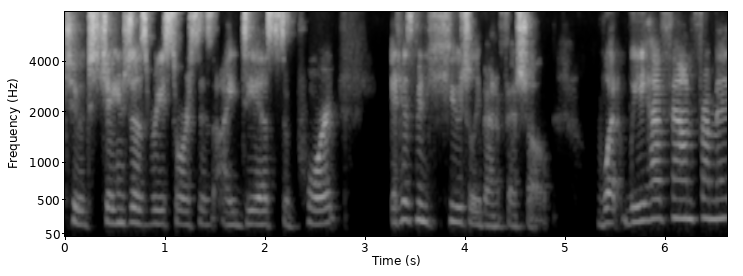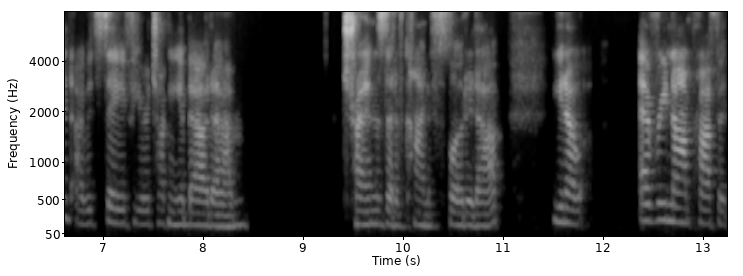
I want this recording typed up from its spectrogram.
to exchange those resources, ideas, support, it has been hugely beneficial. What we have found from it, I would say, if you're talking about um, trends that have kind of floated up. You know, every nonprofit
